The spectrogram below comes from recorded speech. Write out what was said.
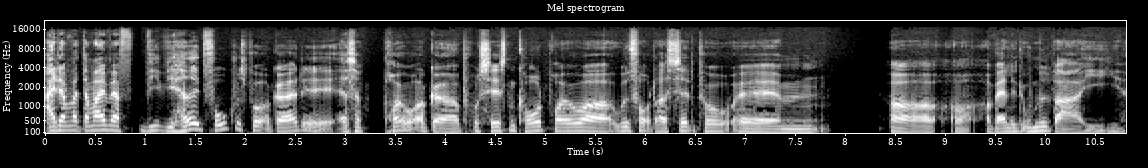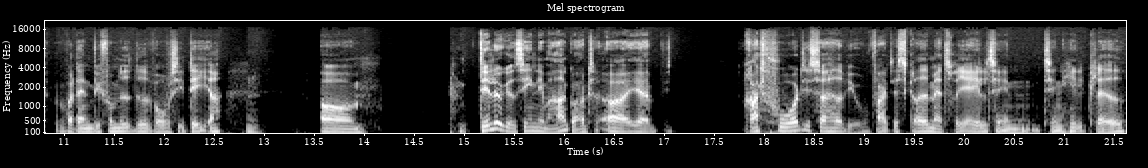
Ej, der var, der var i hvert fald, vi, vi havde et fokus på at gøre det, altså prøve at gøre processen kort, prøve at udfordre os selv på, øhm, og, og, og være lidt umiddelbare i, hvordan vi formidlede vores idéer. Mm. Og det lykkedes egentlig meget godt, og jeg, ret hurtigt, så havde vi jo faktisk skrevet materiale til en, til en hel plade.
